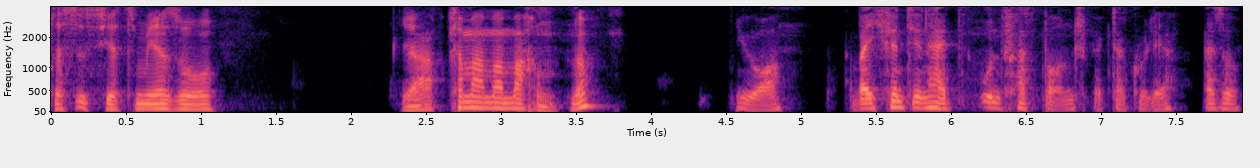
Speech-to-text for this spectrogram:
das ist jetzt mehr so, ja, kann man mal machen, ne? ja, Aber ich finde den halt unfassbar unspektakulär. Also,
